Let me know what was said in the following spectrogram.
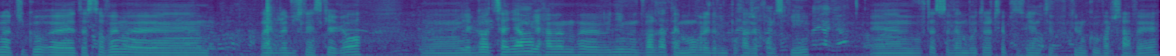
Na odcinku e, testowym e, Rajdla Wiśleńskiego. E, jak go oceniam, jechałem w nim dwa lata temu w Rajdowym Pucharze Polski. Wówczas ten był troszeczkę przesunięty w kierunku Warszawy.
